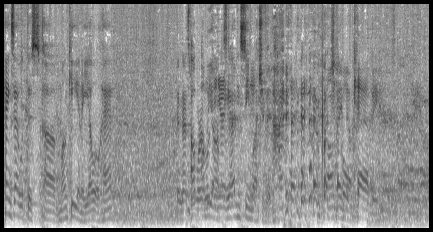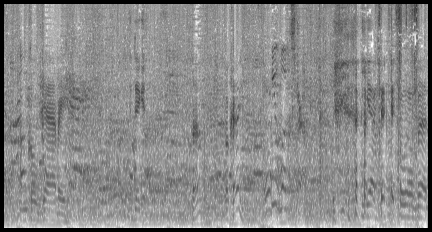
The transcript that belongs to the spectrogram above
Hangs out with this uh, monkey in a yellow hat. And that's what I'll, we're I'll be looking honest, at I haven't seen much of it. much I Uncle know. Cabby. Uncle Gabby. I dig it. Huh? Yeah, a little bit.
